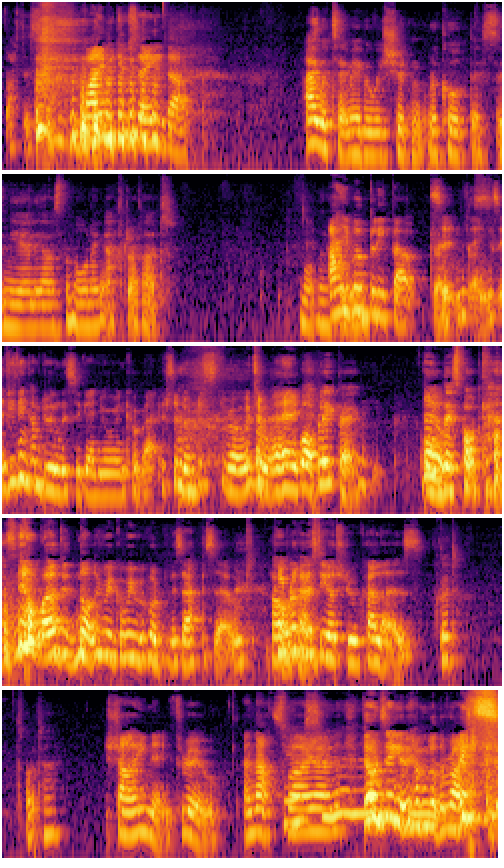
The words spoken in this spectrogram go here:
That's disgusting. Why would you say that? I would say maybe we shouldn't record this in the early hours of the morning after I've had more than a I will bleep out certain things. If you think I'm doing this again, you're incorrect. So don't just throw it away. What bleeping? No. Or this podcast? No, well, not we recorded this episode. Oh, People Oh, are going to see your true colours Good. It's about time. shining through. And that's why Yes, I... it Don't sing it, we haven't got the rights.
